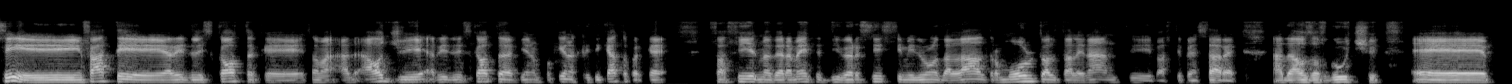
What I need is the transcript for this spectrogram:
Sì, infatti Ridley Scott, che insomma oggi Ridley Scott viene un pochino criticato perché fa film veramente diversissimi l'uno dall'altro, molto altalenanti, basti pensare ad House of Gucci, e,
